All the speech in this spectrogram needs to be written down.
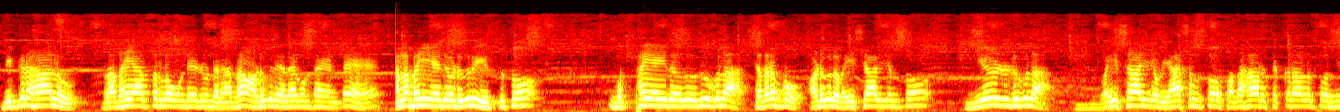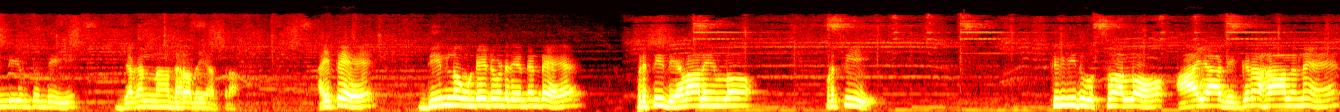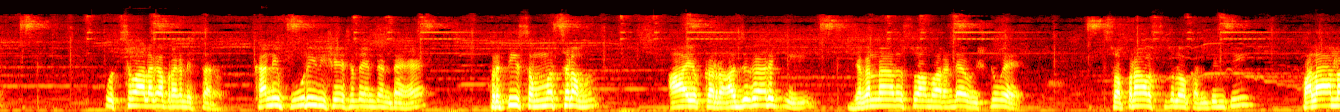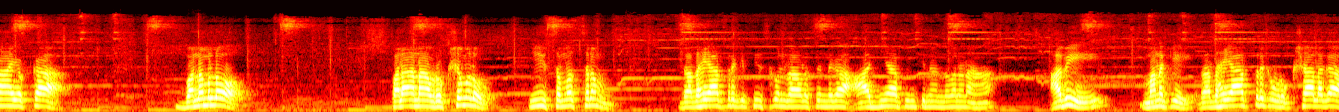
విగ్రహాలు రథయాత్రలో ఉండేటువంటి రథం అడుగులు ఎలాగుంటాయంటే నలభై ఐదు అడుగులు ఎత్తుతో ముప్పై ఐదు అడుగుల చదరపు అడుగుల వైశాల్యంతో ఏడు అడుగుల వైశాల్య వ్యాసంతో పదహారు చక్రాలతో నిండి ఉంటుంది జగన్నాథ రథయాత్ర. అయితే దీనిలో ఉండేటువంటిది ఏంటంటే ప్రతి దేవాలయంలో ప్రతి తిరువీధి ఉత్సవాల్లో ఆయా విగ్రహాలనే ఉత్సవాలుగా ప్రకటిస్తారు. కానీ పూరి విశేషత ఏంటంటే ప్రతి సంవత్సరం ఆ యొక్క రాజుగారికి జగన్నాథస్వామి వారు అంటే విష్ణువే స్వప్నావస్థలో కనిపించి ఫలానా యొక్క వనంలో ఫలానా వృక్షములు ఈ సంవత్సరం రథయాత్రకి తీసుకుని రావాల్సిందిగా ఆజ్ఞాపించినందువలన అవి మనకి రథయాత్రకు వృక్షాలుగా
